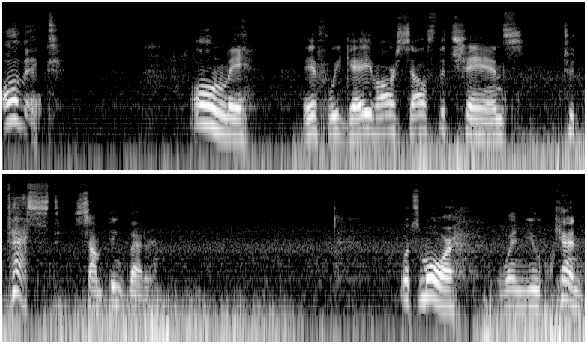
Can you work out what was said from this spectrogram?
of it only if we gave ourselves the chance to test something better. What's more, when you can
